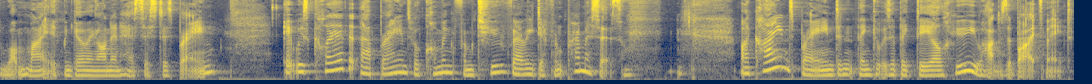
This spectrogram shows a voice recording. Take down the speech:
what might have been going on in her sister's brain, it was clear that their brains were coming from two very different premises. My client's brain didn't think it was a big deal who you had as a bridesmaid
